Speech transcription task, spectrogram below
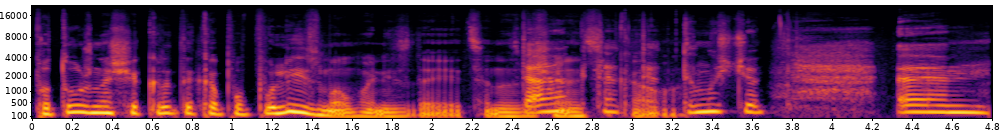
потужна ще критика популізму, мені здається, надзвичайно так, цікаво. Так, так, тому що е,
